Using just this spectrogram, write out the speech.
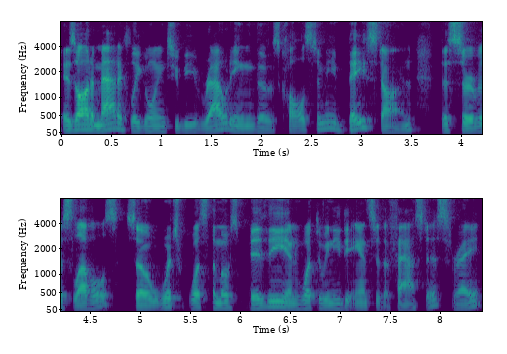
is automatically going to be routing those calls to me based on the service levels. So which what's the most busy and what do we need to answer the fastest right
